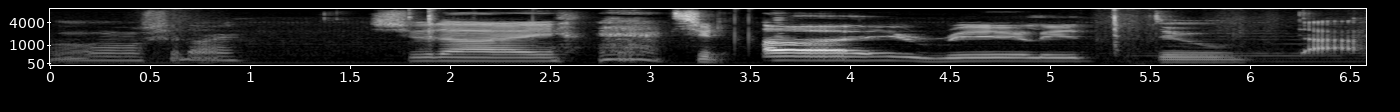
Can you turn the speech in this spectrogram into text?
Oh, should I? Should I? should I really do that?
